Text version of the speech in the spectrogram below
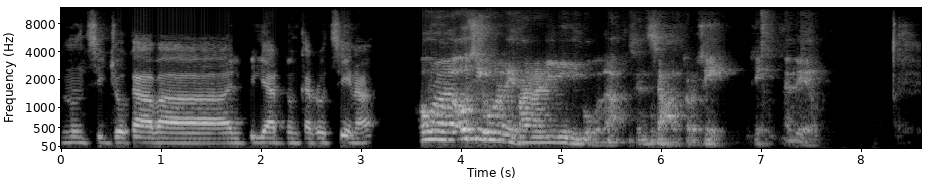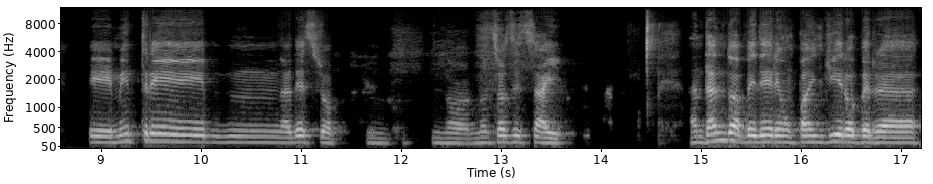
non si giocava il biliardo in carrozzina? O, uno, o sì, uno dei fanalini di coda, senz'altro, sì, sì, è vero. E mentre mh, adesso, mh, no, non so se sai, andando a vedere un po' in giro per,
